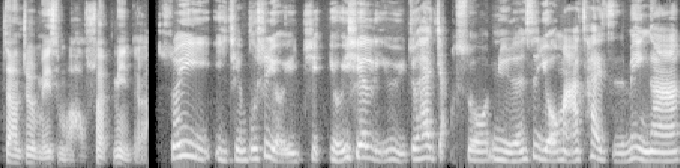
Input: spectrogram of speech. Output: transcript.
这样就没什么好算命的啦。所以以前不是有一句有一些俚语，就在讲说女人是油麻菜籽命啊，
